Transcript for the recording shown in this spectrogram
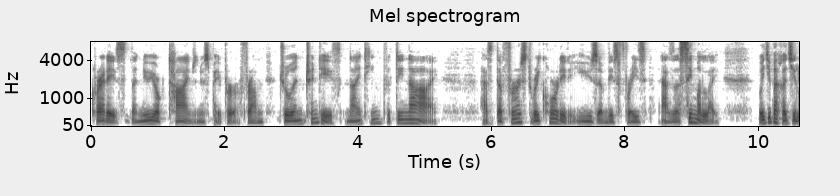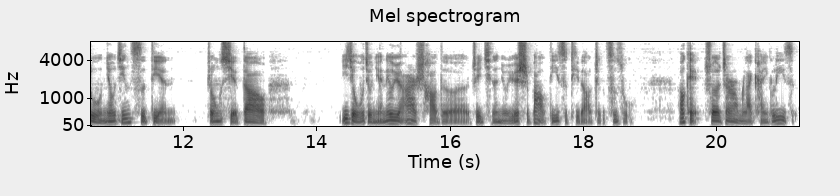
credits the New York Times newspaper from June 20, 1959, as the first recorded use of this phrase as a simile. 维基百科记录牛津词典中写到，一九五九年六月二十号的这一期的《纽约时报》第一次提到这个词组。OK，说到这儿，我们来看一个例子。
